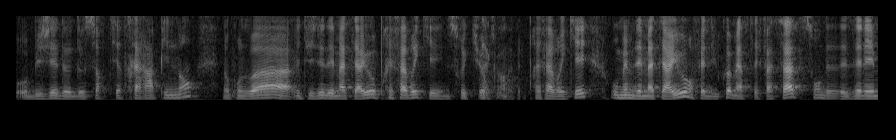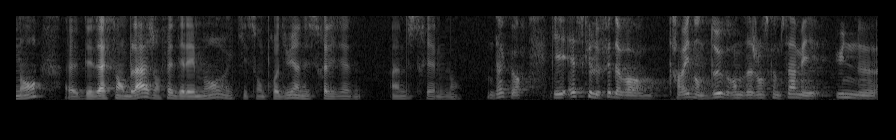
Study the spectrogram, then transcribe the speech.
obligés de, sortir très rapidement. Donc on doit utiliser des matériaux préfabriqués, une structure préfabriquée, ou même des matériaux en fait du commerce. Les façades sont des éléments, euh, des assemblages en fait d'éléments qui sont produits industrialisés industriellement. D'accord. Et est-ce que le fait d'avoir travaillé dans deux grandes agences comme ça, mais une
